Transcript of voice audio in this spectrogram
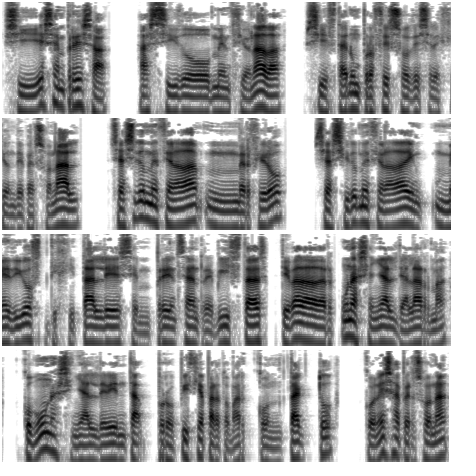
si esa empresa ha sido mencionada, si está en un proceso de selección de personal, si ha sido mencionada, mm, me refiero si ha sido mencionada en medios digitales, en prensa, en revistas, te va a dar una señal de alarma como una señal de venta propicia para tomar contacto con esa persona,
